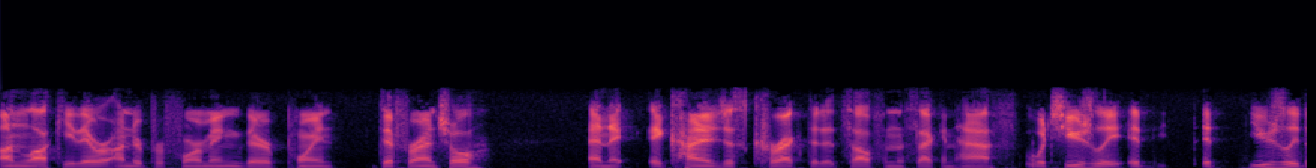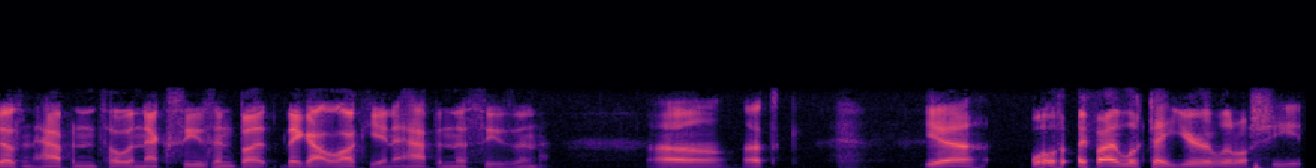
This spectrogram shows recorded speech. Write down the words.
unlucky. They were underperforming their point differential, and it, it kind of just corrected itself in the second half, which usually it it usually doesn't happen until the next season. But they got lucky, and it happened this season. Oh, that's yeah. Well, if I looked at your little sheet,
